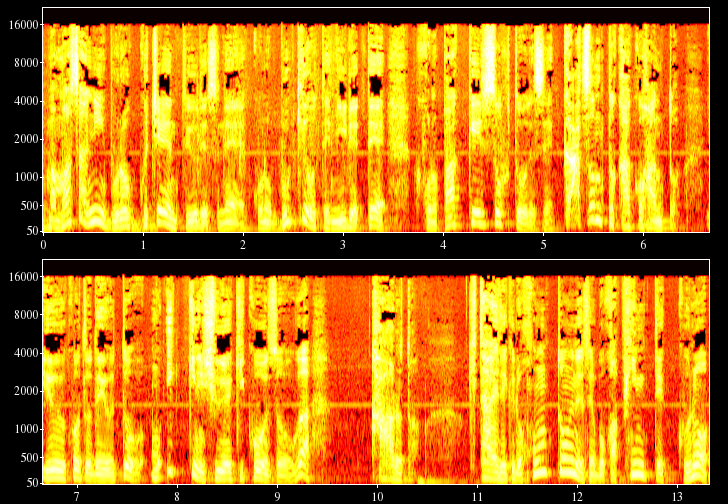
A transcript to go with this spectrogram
うん、まあ、まさにブロックチェーンというですね、この武器を手に入れて、このパッケージソフトをですね、ガツンと攪拌ということでいうと、もう一気に収益構造が変わると。期待できる、本当にですね、僕はフィンテックの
